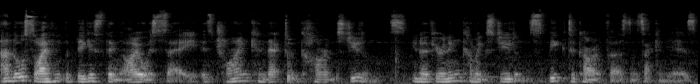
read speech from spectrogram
and also, I think the biggest thing I always say is try and connect with current students. You know, if you're an incoming student, speak to current first and second years,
